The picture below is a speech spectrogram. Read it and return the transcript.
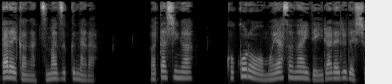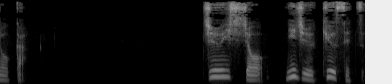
誰かがつまずくなら、私が心を燃やさないでいられるでしょうか十一章二十九節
